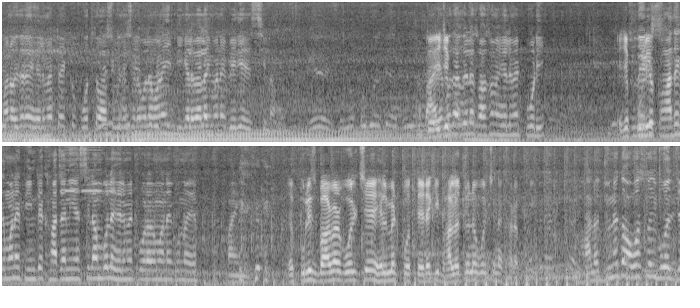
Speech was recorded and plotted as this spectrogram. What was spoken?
মানে ওই ধারে হেলমেটটা একটু পরতে অসুবিধা ছিল বলে মানে এই বিকেলবেলায় মানে বেরিয়ে এসেছিলাম। তো এই বাইরে যে কোথাও গেলে সবসময় হেলমেট পরি। এই যে পুলিশ কাঁধে মানে তিনটে খাঁচা নিয়ে এসেছিলাম বলে হেলমেট পরার মানে কোনো পাইনি। পুলিশ বারবার বলছে হেলমেট পরতে এটা কি ভালোর জন্য বলছে না খারাপ? ভালোর জন্য তো অবশ্যই বলছে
